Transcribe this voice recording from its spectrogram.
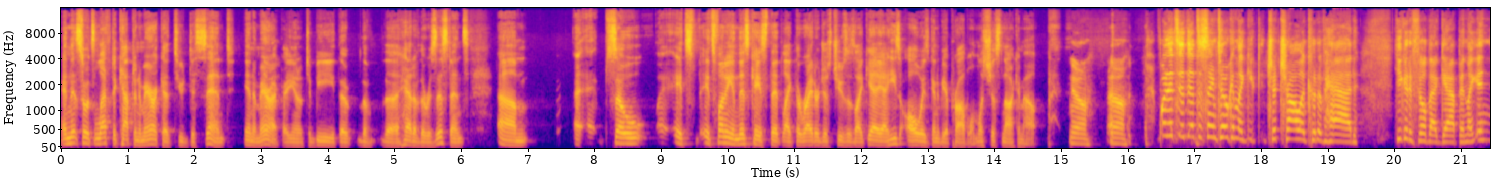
and then so it's left to Captain America to dissent in America, you know, to be the the the head of the resistance. Um, uh, so it's it's funny in this case that like the writer just chooses like, yeah, yeah, he's always going to be a problem. Let's just knock him out. yeah, yeah. but it's at the same token, like T'Challa could have had, he could have filled that gap, and like, and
